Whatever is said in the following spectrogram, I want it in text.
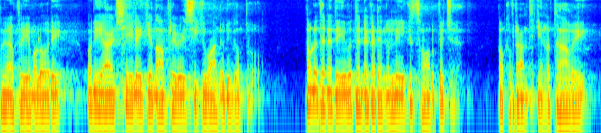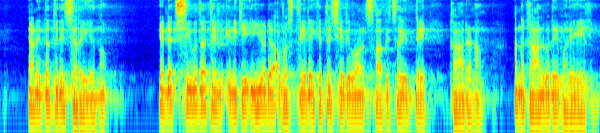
അതിനാൽ പ്രിയമുള്ളവരെ വലിയ ആഴ്ചയിലേക്ക് നാം പ്രവേശിക്കുവാൻ ഒരുങ്ങുമ്പോൾ നമ്മൾ തന്നെ ദൈവത്തിന്റെ കരങ്ങളിലേക്ക് സമർപ്പിച്ച് നമുക്ക് പ്രാർത്ഥിക്കാം. കർത്താവേ ഞാൻ ഇന്ന് തിരിച്ചറിയുന്നു എന്റെ ജീവിതത്തിൽ എനിക്ക് ഈ ഒരു അവസ്ഥയിലേക്ക് എത്തിച്ചേരുവാൻ സാധിച്ചതിന്റെ കാരണം. അന്ന് കാൽവരി മലയിൽ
